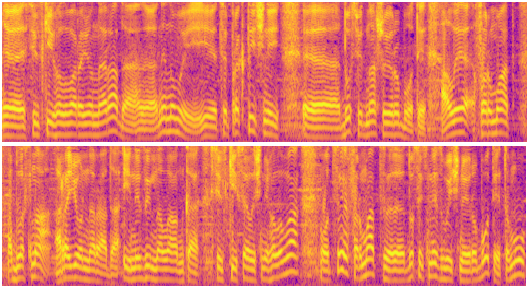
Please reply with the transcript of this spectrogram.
Е, Сільський голова районна рада е, не новий, і це практичний е, досвід нашої роботи. Але формат обласна районна рада і низинна ланка сільський селищний голова це формат досить незвичної роботи, тому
